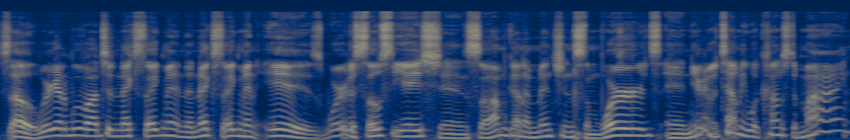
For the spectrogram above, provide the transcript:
So we're going to move on to the next segment. And the next segment is word association. So I'm going to mention some words, and you're going to tell me what comes to mind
